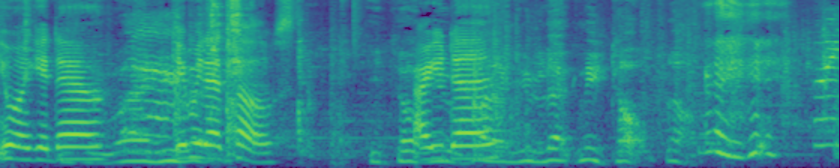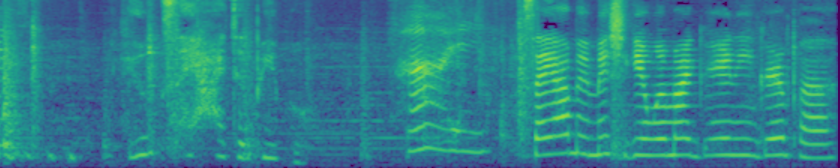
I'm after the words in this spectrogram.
You want to get down? Why Give me that toast. Are you done? You let me talk. No. You say hi to the people. Hi. Say I'm in Michigan with my granny and grandpa.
